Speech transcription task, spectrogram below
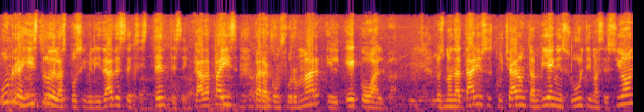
un registro de las posibilidades existentes en cada país para conformar el ECO-ALBA. Los mandatarios escucharon también en su última sesión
